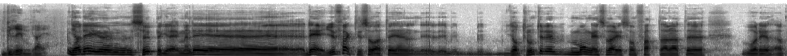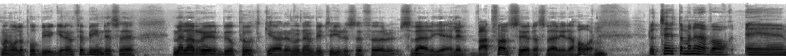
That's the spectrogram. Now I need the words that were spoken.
Grym grej. Ja, det är ju en supergrej. Men det är, det är ju faktiskt så att det är en, Jag tror inte det är många i Sverige som fattar att, det, vad det, att man håller på och bygger en förbindelse mellan Rödby och Puttgarden och den betydelse för Sverige, eller i vart fall södra Sverige det har. Mm. Då tutar man över eh,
